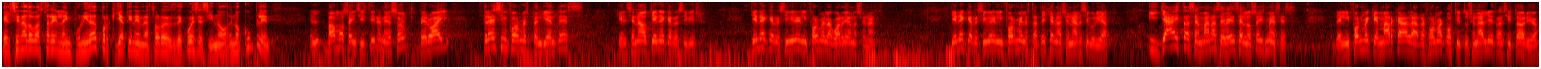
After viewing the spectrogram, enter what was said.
el Senado va a estar en la impunidad porque ya tienen las órdenes de jueces y no, no cumplen. Vamos a insistir en eso, pero hay tres informes pendientes que el Senado tiene que recibir tiene que recibir el informe de la Guardia Nacional, tiene que recibir el informe de la Estrategia Nacional de Seguridad y ya esta semana se vencen los seis meses del informe que marca la reforma constitucional y transitorio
